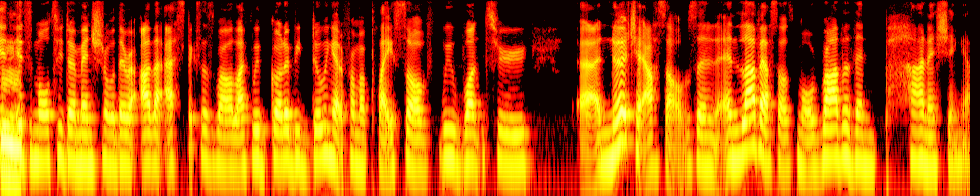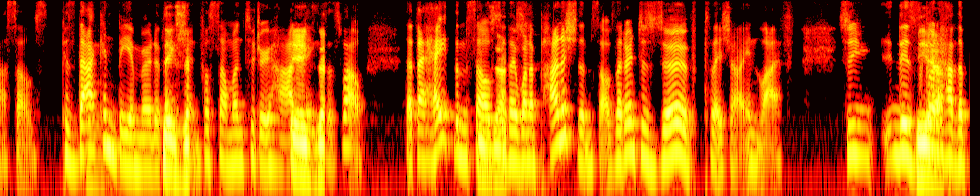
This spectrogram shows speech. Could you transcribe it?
mm. it, it's multidimensional. There are other aspects as well. Like we've got to be doing it from a place of we want to uh, nurture ourselves and, and love ourselves more rather than punishing ourselves because that can be a motivation exactly. for someone to do hard exactly. things as well that they hate themselves exactly. so they want to punish themselves they don't deserve pleasure in life so you, there's yeah. got to have the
